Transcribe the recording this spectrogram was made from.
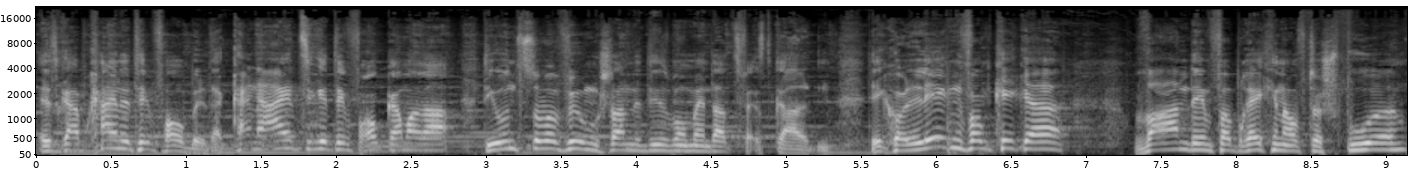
Es gab keine TV-Bilder, keine einzige TV-Kamera, die uns zur Verfügung stand in diesem Moment, hat's festgehalten. Die Kollegen vom Kicker waren dem Verbrechen auf der Spur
